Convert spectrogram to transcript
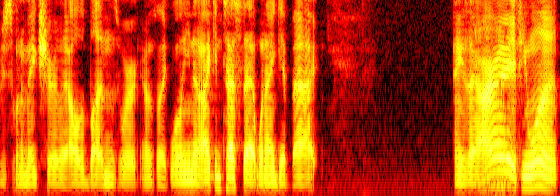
just want to make sure that all the buttons work. And I was like, well, you know, I can test that when I get back. And he's like, all right, if you want.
